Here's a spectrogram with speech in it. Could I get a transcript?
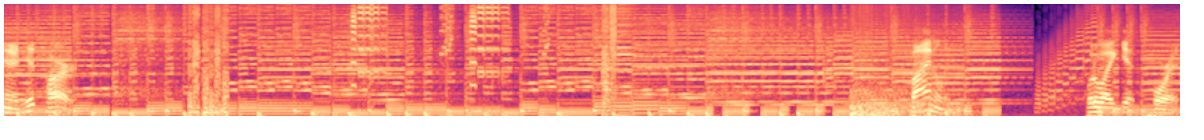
And it hits hard. Finally! What do I get for it?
